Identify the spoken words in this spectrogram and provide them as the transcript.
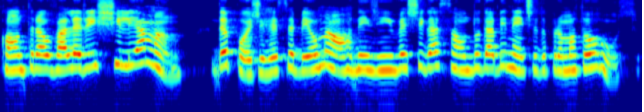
contra o Valery Shiliaman, depois de receber uma ordem de investigação do gabinete do promotor russo.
